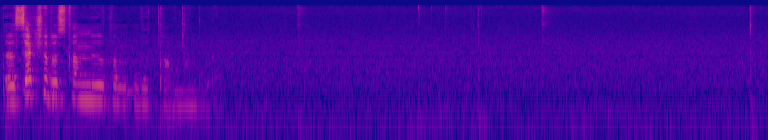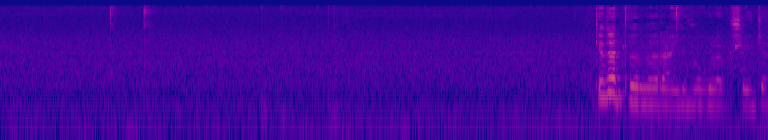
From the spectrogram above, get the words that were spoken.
Teraz jak się dostanę do tam, do tam na górę? Kiedy ten rajd w ogóle przyjdzie?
